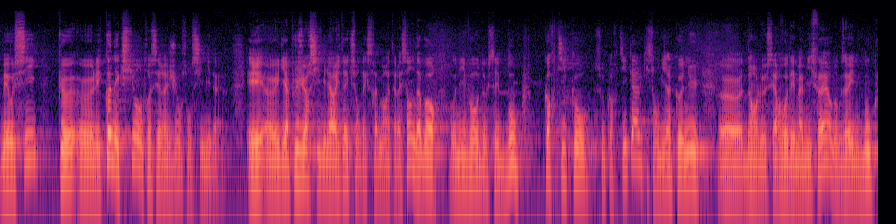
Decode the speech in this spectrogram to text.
mais aussi que les connexions entre ces régions sont similaires. Et il y a plusieurs similarités qui sont extrêmement intéressantes. D'abord, au niveau de ces boucles cortico-sous-corticales qui sont bien connues dans le cerveau des mammifères. Donc vous avez une boucle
